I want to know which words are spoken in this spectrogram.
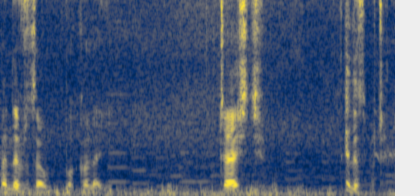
Będę wrzucał po kolei. Cześć i do zobaczenia.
